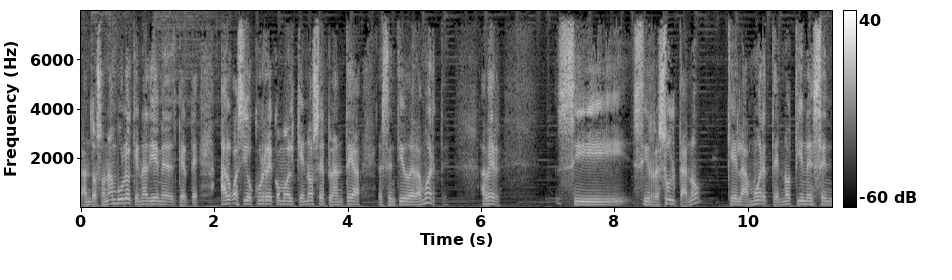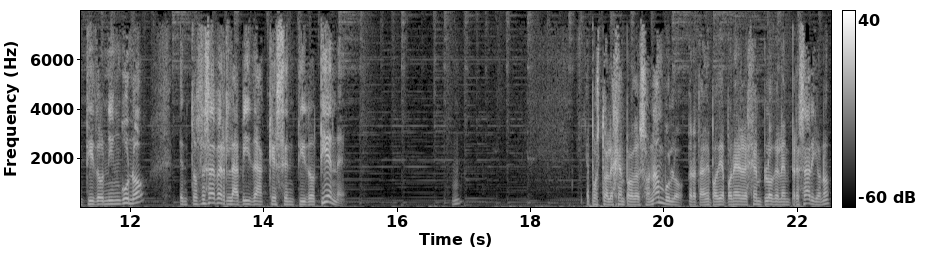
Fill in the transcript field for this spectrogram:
Ando sonámbulo y que nadie me despierte. Algo así ocurre como el que no se plantea el sentido de la muerte. A ver, si, si resulta, ¿no? Que la muerte no tiene sentido ninguno, entonces a ver la vida qué sentido tiene. ¿Mm? He puesto el ejemplo del sonámbulo, pero también podía poner el ejemplo del empresario, ¿no?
